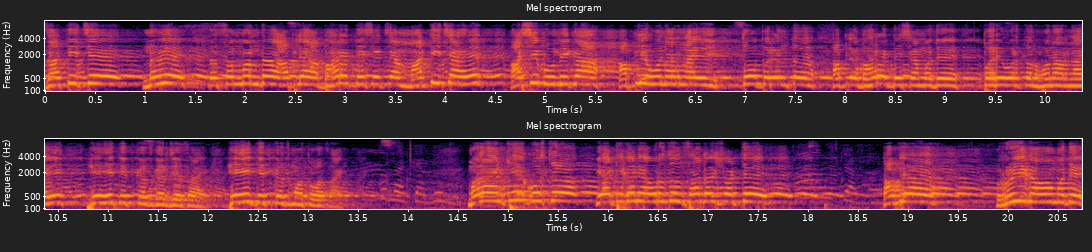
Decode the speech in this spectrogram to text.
जातीचे नव्हे तर संबंध आपल्या भारत देशाच्या मातीचे आहेत अशी भूमिका आपली होणार नाही. तोपर्यंत आपल्या भारत देशामध्ये परिवर्तन होणार नाही. हेही तितकंच गरजेचं आहे. हेही तितकंच महत्वाचं आहे. मला आणखी एक गोष्ट या ठिकाणी आवर्जून सांगावीशी वाटते. आपल्या रुई गावामध्ये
